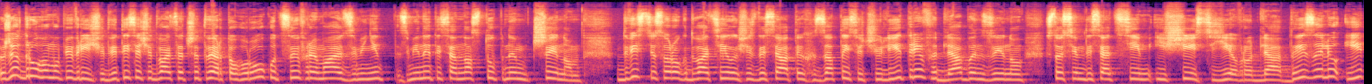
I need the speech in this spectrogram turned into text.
Вже в другому півріччі 2024 року цифри мають змінитися наступним чином: 242,6 за тисячу літрів для бензину, 177,6 євро для дизелю і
